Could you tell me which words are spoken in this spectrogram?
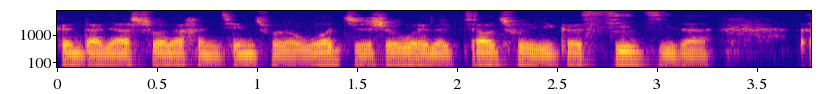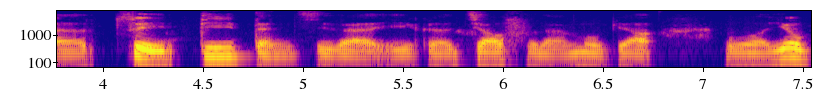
跟大家说的很清楚了，我只是为了交出一个 C 级的，呃最低等级的一个交付的目标，我又。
